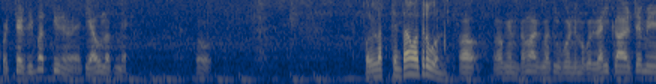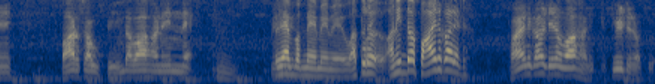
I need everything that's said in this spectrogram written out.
කොච්චර තිබ්බත් තියෙනවා ඇති අවුලක් නැහැ. ඔව්. පොල්ලත්තෙන් තමයි වතුර බොන්නේ. ඔව්. ඔගෙන් තමයි වතුර බොන්නේ මොකද වැහි කාලට මේ පාර සවුත්තේ හින්දා වාහනේ එන්නේ හ්ම්. දැන් මේ මේ මේ වතුර අනිද්දා පායන කාලෙට පායන කාලට එන වාහනේ ෆිල්ටර් වතුර.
